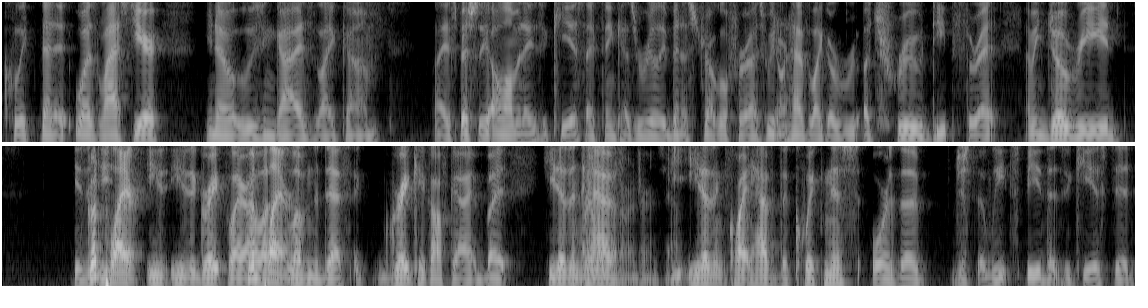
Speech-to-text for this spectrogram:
click that it was last year, you know, losing guys like, um, like especially Olamide Zaccheaus, I think has really been a struggle for us. We don't have like a, a true deep threat. I mean, Joe Reed is Good a deep- player. He's he's a great player. Good I lo- player. love him to death. A great kickoff guy, but he doesn't Really have good on returns, yeah. he, he doesn't quite have the quickness or the just elite speed that Zaccheaus did.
